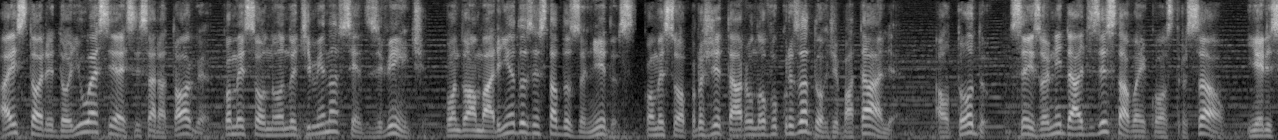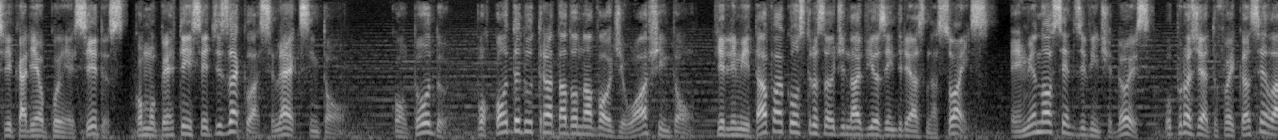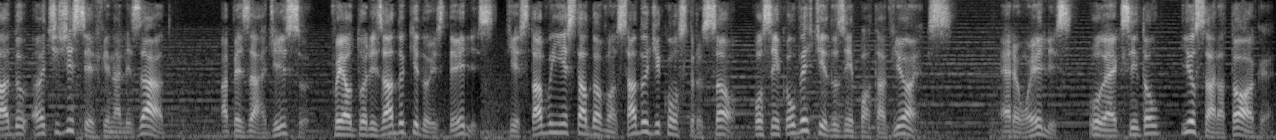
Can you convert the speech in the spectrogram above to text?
A história do USS Saratoga começou no ano de 1920, quando a Marinha dos Estados Unidos começou a projetar um novo cruzador de batalha. Ao todo, seis unidades estavam em construção, e eles ficariam conhecidos como pertencentes à classe Lexington. Contudo, por conta do Tratado Naval de Washington, que limitava a construção de navios entre as nações, em 1922 o projeto foi cancelado antes de ser finalizado. Apesar disso, foi autorizado que dois deles, que estavam em estado avançado de construção, fossem convertidos em porta-aviões. Eram eles o Lexington e o Saratoga.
